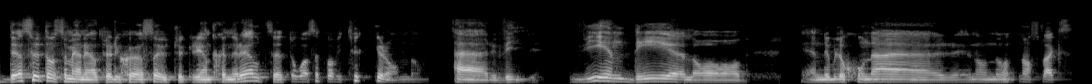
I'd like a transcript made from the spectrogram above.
Dessutom så menar jag att religiösa uttryck rent generellt sett, oavsett vad vi tycker om dem, är vi. Vi är en del av en evolutionär, någon, någon slags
